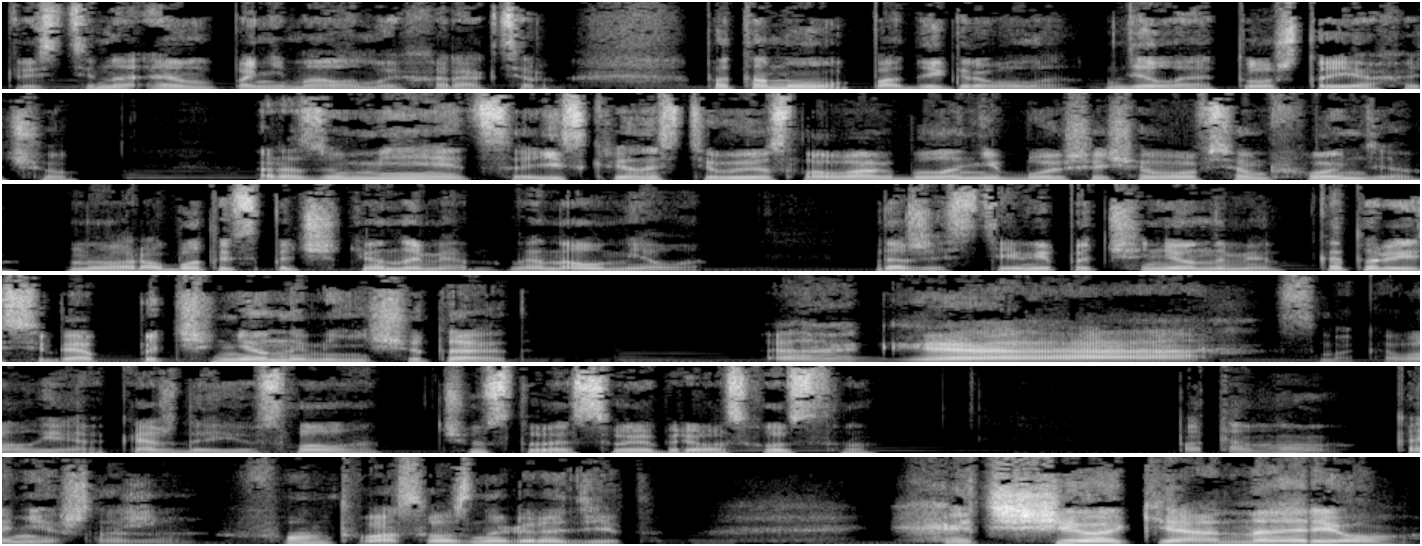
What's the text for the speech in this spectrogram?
Кристина М. понимала мой характер, потому подыгрывала, делая то, что я хочу. Разумеется, искренности в ее словах было не больше, чем во всем фонде, но работать с подчиненными она умела. Даже с теми подчиненными, которые себя подчиненными не считают. «Ага», — смаковал я каждое ее слово, чувствуя свое превосходство. «Потому, конечно же, фонд вас вознаградит. Хочу океанариум!»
